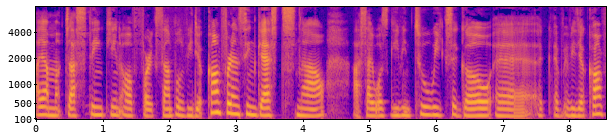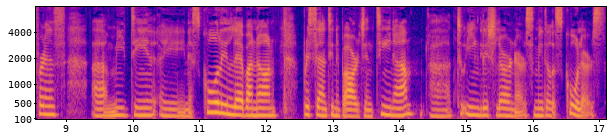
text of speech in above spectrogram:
I am just thinking of, for example, video conferencing guests now, as I was giving two weeks ago uh, a, a, video conference uh, meeting in a school in Lebanon, presenting about Argentina uh, to English learners, middle schoolers.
